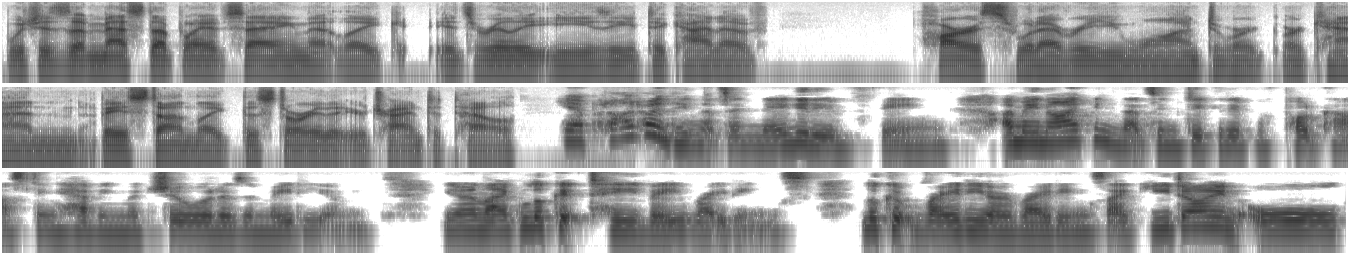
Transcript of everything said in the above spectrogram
which is a messed up way of saying that like it's really easy to kind of parse whatever you want or, or can based on like the story that you're trying to tell. Yeah, but I don't think that's a negative thing. I mean, I think that's indicative of podcasting having matured as a medium. You know, like look at TV ratings, look at radio ratings. Like you don't all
